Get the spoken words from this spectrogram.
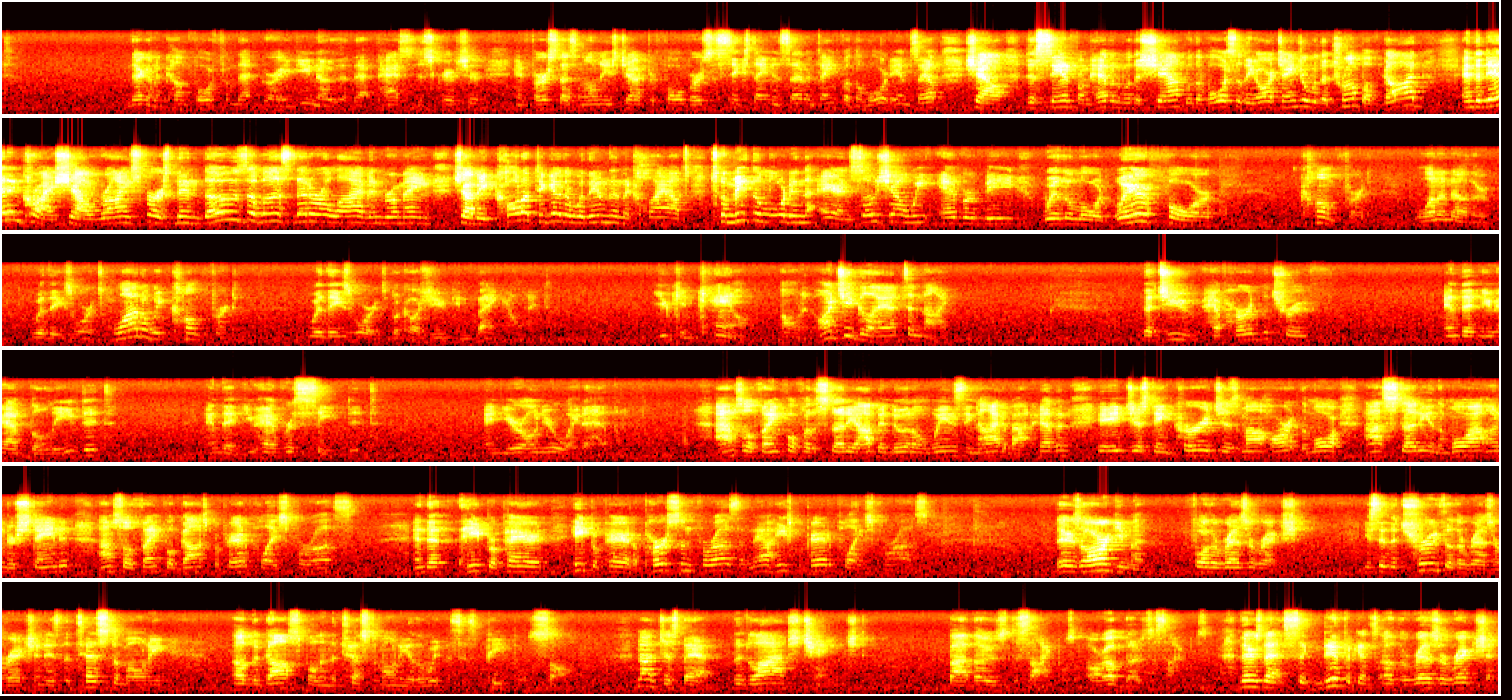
They're going to come forth from that grave. You know that that passage of Scripture in 1 Thessalonians chapter 4, verses 16 and 17, For the Lord himself shall descend from heaven with a shout, with the voice of the archangel, with the trump of God, and the dead in Christ shall rise first. Then those of us that are alive and remain shall be caught up together with them in the clouds to meet the Lord in the air, and so shall we ever be with the Lord. Wherefore, comfort one another with these words. Why do we comfort with these words? Because you can bank on it. You can count on it. Aren't you glad tonight that you have heard the truth and that you have believed it and that you have received it and you're on your way to heaven? I'm so thankful for the study I've been doing on Wednesday night about heaven. It just encourages my heart the more I study and the more I understand it. I'm so thankful God's prepared a place for us. And that He prepared He prepared a person for us, and now He's prepared a place for us. There's argument for the resurrection. You see, the truth of the resurrection is the testimony of the gospel and the testimony of the witnesses people saw. Not just that, the lives changed by those disciples or of those disciples. There's that significance of the resurrection.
